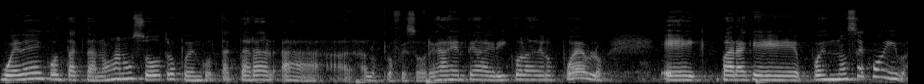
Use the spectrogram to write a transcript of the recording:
Pueden contactarnos a nosotros, pueden contactar a, los profesores agentes agrícolas de los pueblos eh, para que pues no se cohiba.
